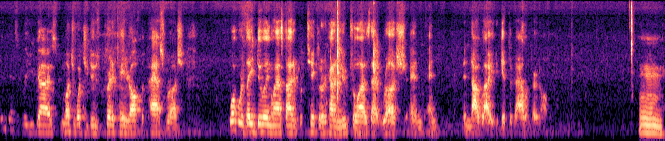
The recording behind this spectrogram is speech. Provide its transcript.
Defensively, you guys, much of what you do is predicated off the pass rush. What were they doing last night in particular to kind of neutralize that rush and and and not allow you to get to the Allen very often? Um,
